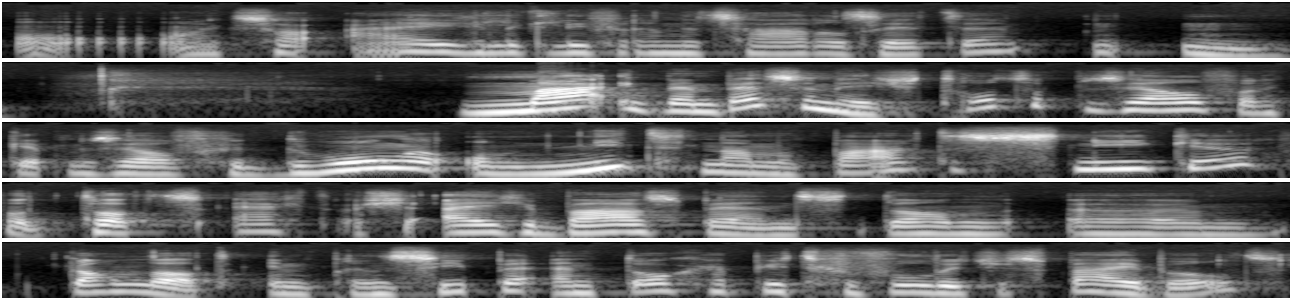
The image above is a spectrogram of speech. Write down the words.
oh, ik zou eigenlijk liever in het zadel zitten. Maar ik ben best een beetje trots op mezelf, want ik heb mezelf gedwongen om niet naar mijn paard te sneaken. Want dat is echt, als je eigen baas bent, dan ehm, kan dat in principe. En toch heb je het gevoel dat je spijbelt.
